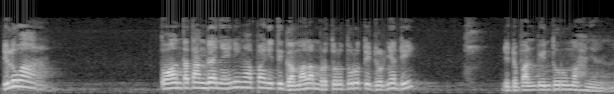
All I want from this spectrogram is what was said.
Di luar. Tuan tetangganya ini ngapa ini tiga malam berturut-turut tidurnya di di depan pintu rumahnya.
